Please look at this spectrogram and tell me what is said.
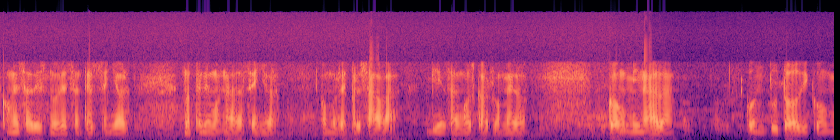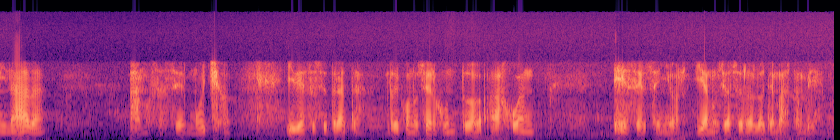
con esa desnudez ante el Señor no tenemos nada, Señor, como lo expresaba bien San Oscar Romero. Con mi nada, con tu todo y con mi nada, vamos a hacer mucho. Y de eso se trata, reconocer junto a Juan, es el Señor, y anunciárselo a los demás también.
